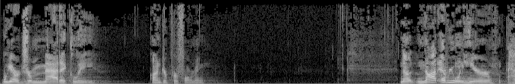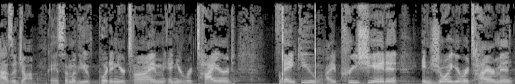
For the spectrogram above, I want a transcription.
we are dramatically underperforming. Now, not everyone here has a job. Okay, some of you have put in your time and you're retired. Thank you. I appreciate it. Enjoy your retirement.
